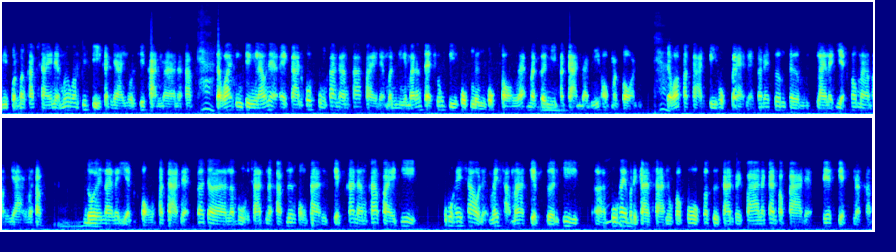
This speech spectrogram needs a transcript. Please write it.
มีผลบังคับใช้เนี่ยเมื่อวันที่ 4 กันยายนที่ผ่านมานะครับค่ะแต่ว่าจริง ๆ แล้วเนี่ยไอการควบคุมค่าน้ำค่าไฟเนี่ยมันมีมาตั้งแต่ช่วงปี 61 62 และมันเคยมีประกาศแบบนี้ออกมาก่อนค่ะแต่ว่าประกาศปี 68 เนี่ยก็ได้เพิ่มเติมรายละเอียดเข้ามาบางอย่างนะครับอืมโดยรายละเอียดของประกาศเนี่ยก็จะระบุชัดนะครับ เรื่องของการเก็บค่าน้ำค่าไฟที่ผู้ให้เช่าเนี่ยไม่สามารถเก็บเกินที่เอ่อผู้ให้บริการสาธารณูปโภค ก็คือการไฟฟ้าและการประปาเนี่ยเรียกเก็บนะครับ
